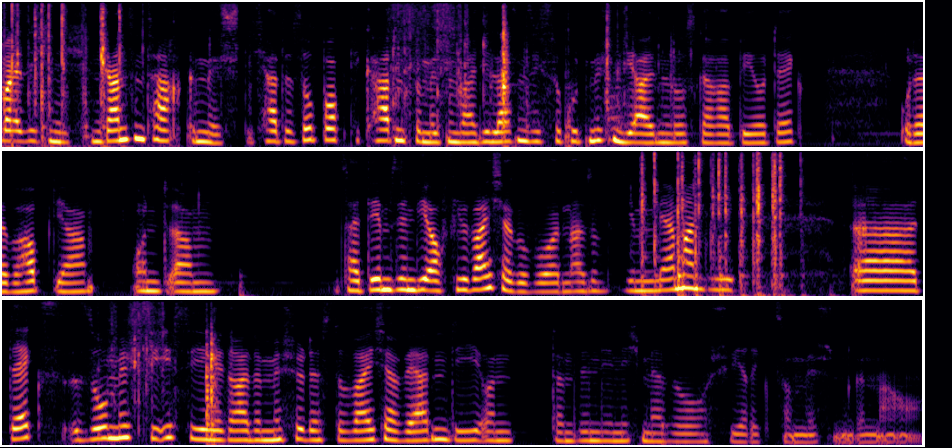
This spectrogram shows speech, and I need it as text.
weiß ich nicht, einen ganzen Tag gemischt. Ich hatte so Bock, die Karten zu mischen, weil die lassen sich so gut mischen, die alten Los Garabeo Decks. Oder überhaupt, ja. Und ähm, seitdem sind die auch viel weicher geworden. Also je mehr man die äh, Decks so mischt, wie ich sie hier gerade mische, desto weicher werden die und dann sind die nicht mehr so schwierig zu mischen, genau.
